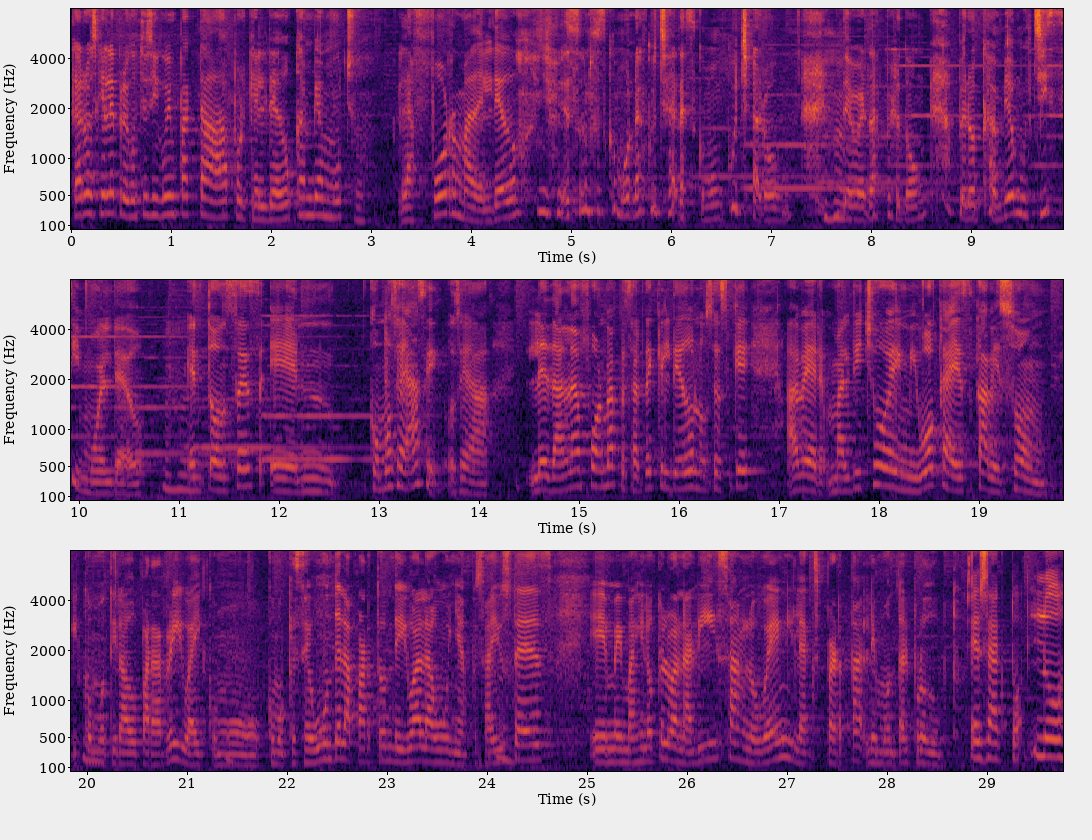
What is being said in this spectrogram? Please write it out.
Claro, es que le pregunto y sigo impactada porque el dedo cambia mucho la forma del dedo, eso no es como una cuchara, es como un cucharón, de verdad, perdón, pero cambia muchísimo el dedo. Entonces, ¿cómo se hace? O sea, le dan la forma a pesar de que el dedo, no sé, es que, a ver, mal dicho, en mi boca es cabezón y como tirado para arriba y como, como que se hunde la parte donde iba la uña. Pues ahí ustedes, eh, me imagino que lo analizan, lo ven y la experta le monta el producto. Exacto. Lo,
